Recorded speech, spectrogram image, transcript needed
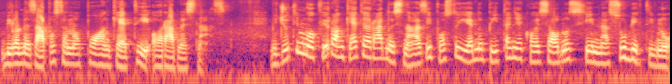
bilo nezaposleno po anketi o radnoj snazi. Međutim, u okviru ankete o radnoj snazi postoji jedno pitanje koje se odnosi na subjektivnu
